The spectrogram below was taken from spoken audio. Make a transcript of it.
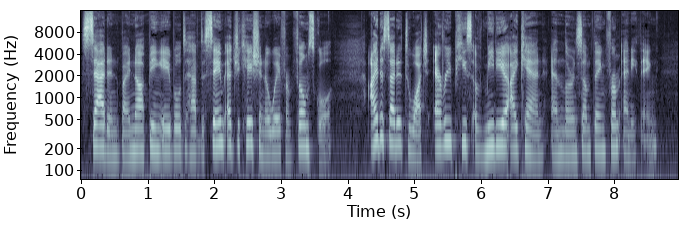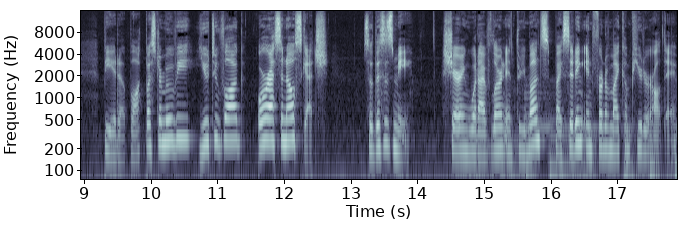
Saddened by not being able to have the same education away from film school, I decided to watch every piece of media I can and learn something from anything, be it a blockbuster movie, YouTube vlog, or SNL sketch. So, this is me, sharing what I've learned in three months by sitting in front of my computer all day.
